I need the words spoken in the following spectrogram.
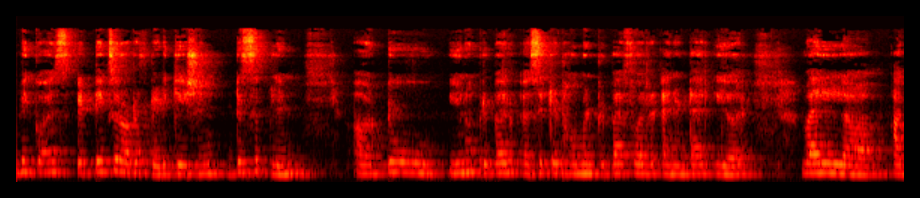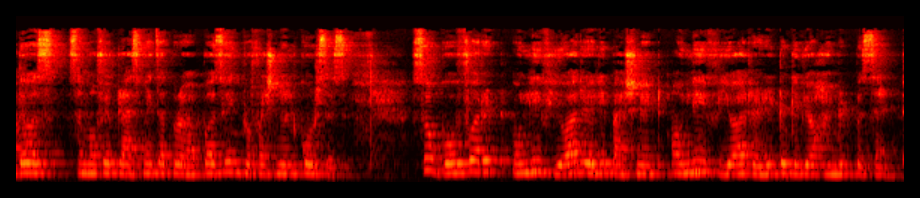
because it takes a lot of dedication discipline uh, to you know prepare uh, sit at home and prepare for an entire year while uh, others some of your classmates are pursuing professional courses So go for it only if you are really passionate, only if you are ready to give your 100%.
